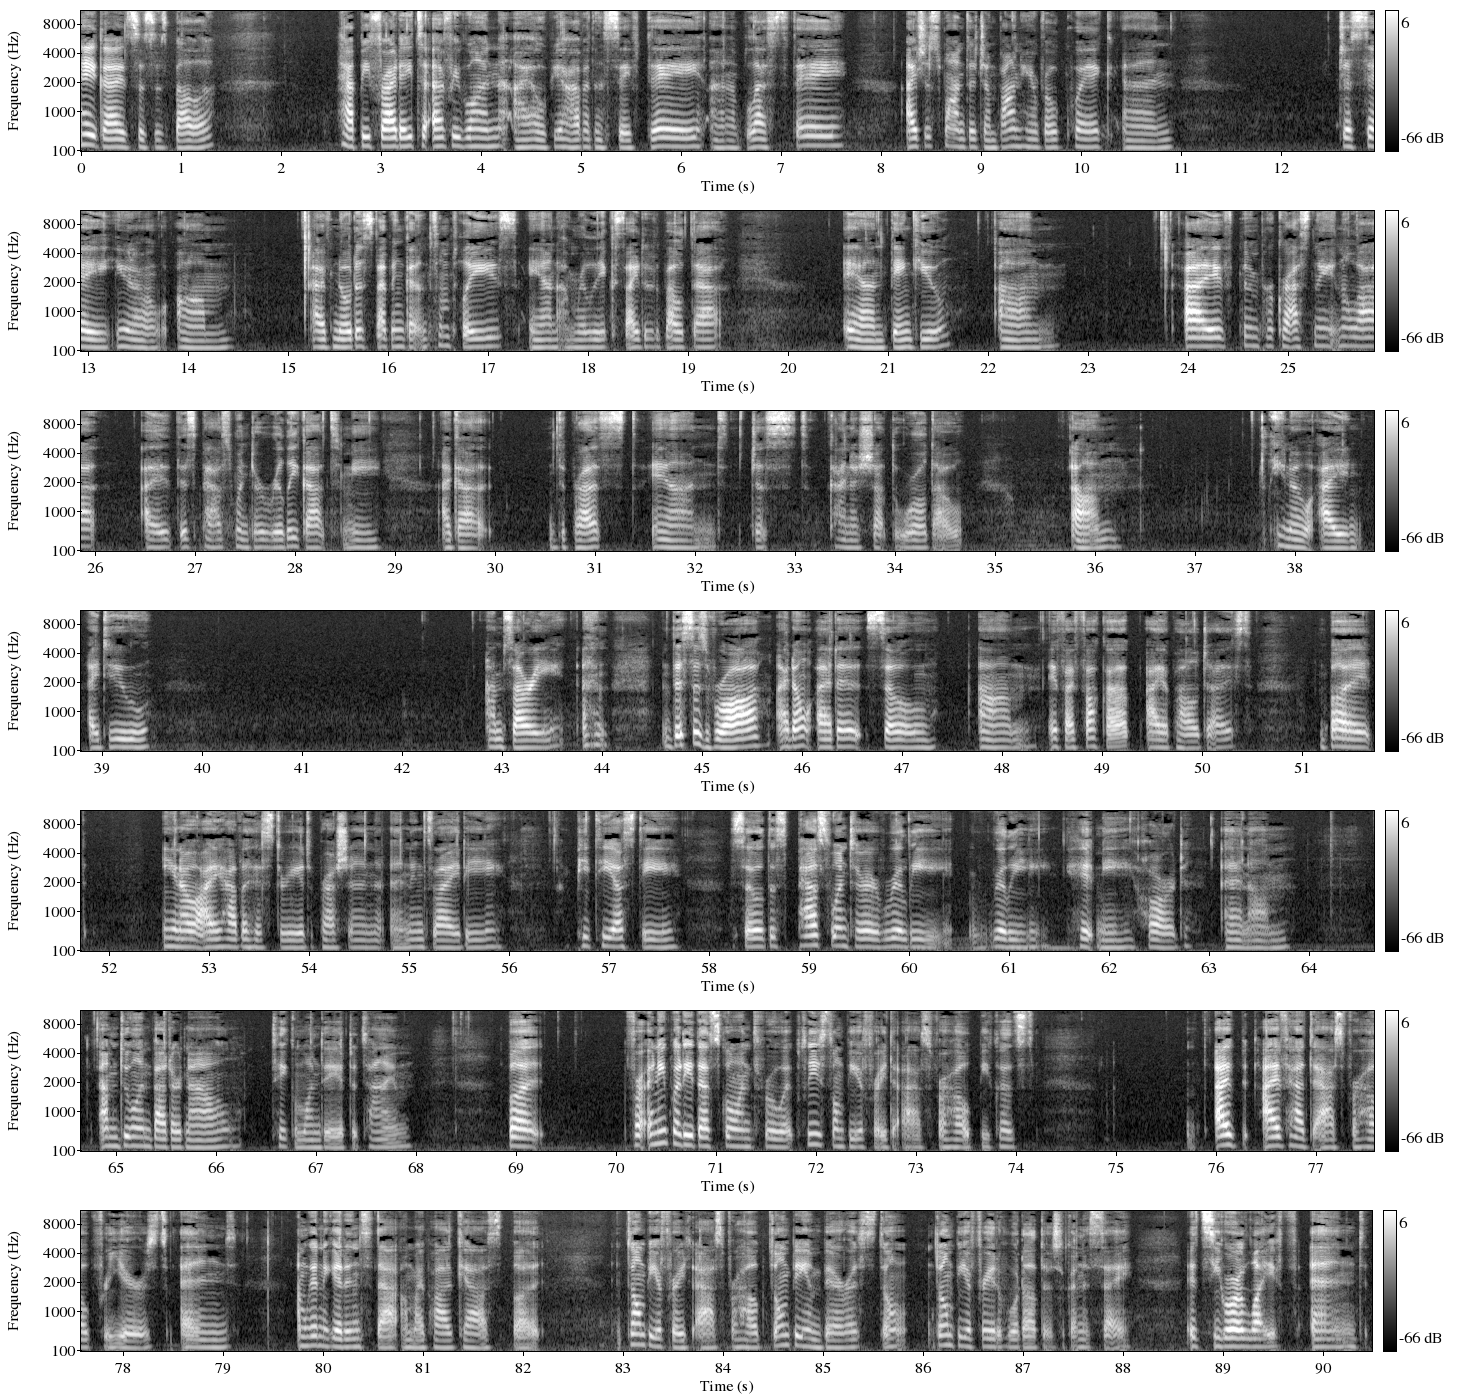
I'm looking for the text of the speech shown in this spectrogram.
Hey guys, this is Bella. Happy Friday to everyone. I hope you're having a safe day and a blessed day. I just wanted to jump on here real quick and just say, you know, um, I've noticed I've been getting some plays and I'm really excited about that. And thank you. Um, I've been procrastinating a lot. I this past winter really got to me I got depressed and just kind of shut the world out. Um, you know, I I do. I'm sorry. this is raw. I don't edit, so um, if I fuck up, I apologize. But you know, I have a history of depression and anxiety, PTSD, so this past winter really, really hit me hard, and um, I'm doing better now, taking one day at a time. But for anybody that's going through it, please don't be afraid to ask for help because I've I've had to ask for help for years, and I'm to get into that on my podcast. But don't be afraid to ask for help. Don't be embarrassed. Don't don't be afraid of what others are going to say. It's your life, and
